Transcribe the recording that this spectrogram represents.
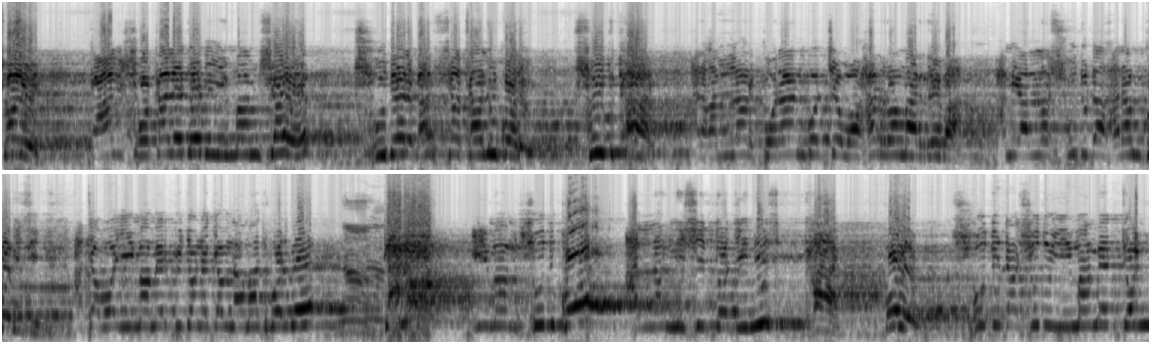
চলে। কাল সকালে যদি ইমাম সাহেব সুদের ব্যবসা চালু করে সুদ খায় আর আল্লাহর কোরআন বলছে ওয়াহার রমার রেবা। আমি আল্লাহ সুদটা হারাম করেছি। আচ্ছা ওই ইমামের পিছনে কেউ নামাজ পড়বে? কেন? ইমাম সুদ খো আল্লাহ নিষিদ্ধ জিনিস খায়। বলো সুদটা শুধু ইমামের জন্য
